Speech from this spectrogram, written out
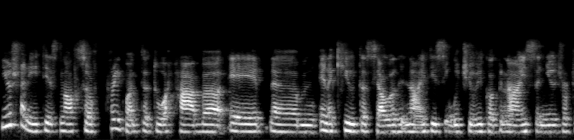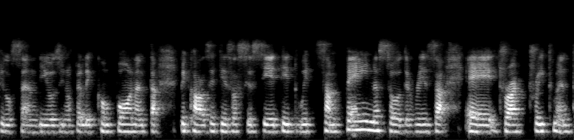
Usually it is not so frequent to have a, um, an acute sialadenitis in which you recognize a neutrophils and the eosinophilic component because it is associated with some pain. So there is a, a drug treatment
